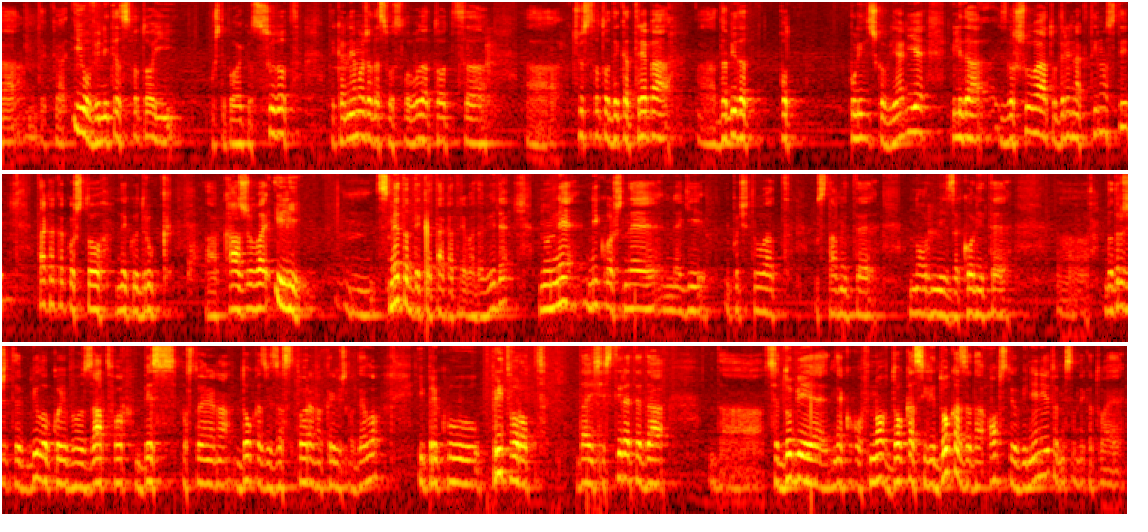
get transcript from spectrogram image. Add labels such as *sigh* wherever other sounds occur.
дека и обвинителството и уште повеќе судот дека не може да се ослободат од а, чувството дека треба а, да бидат под политичко влијание или да извршуваат одредени активности така како што некој друг а, кажува или сметат дека така треба да биде, но не никош не не ги почитуваат уставните норми, законите, да држите било кој во затвор без постојане на докази за сторено кривично дело и преку притворот да инсистирате да да се добие некаков нов доказ или доказ за да обстои обвинението, мислам дека тоа е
